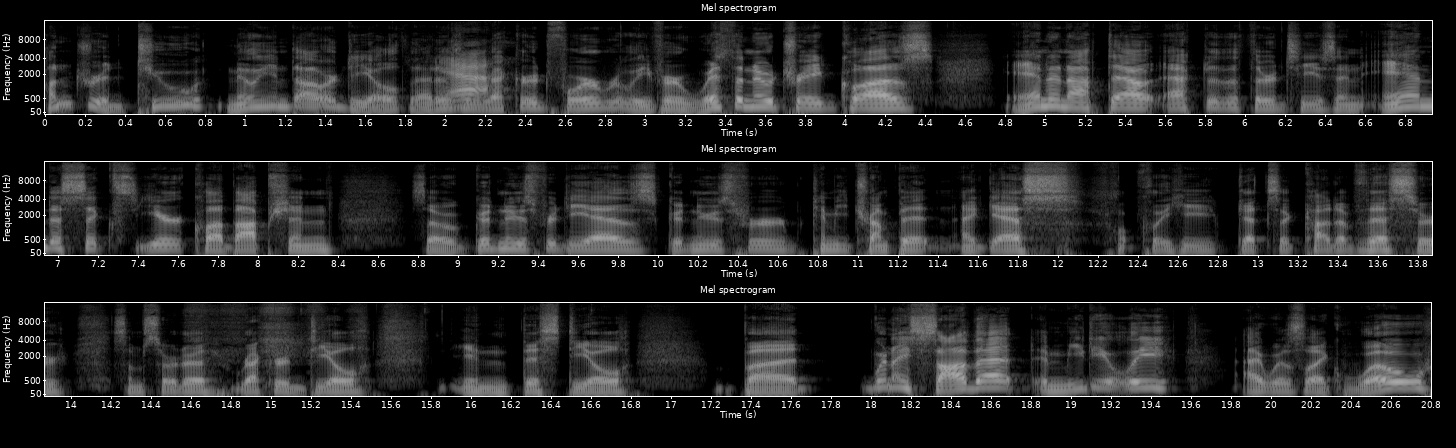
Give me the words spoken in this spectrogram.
$102 million deal. That is Yeah. a record for a reliever with a no trade clause and an opt out after the third season and a six year club option. So good news for Diaz, good news for Timmy Trumpet, I guess. Hopefully he gets a cut of this or some sort of record deal in this deal. But when I saw that immediately, I was like, whoa,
